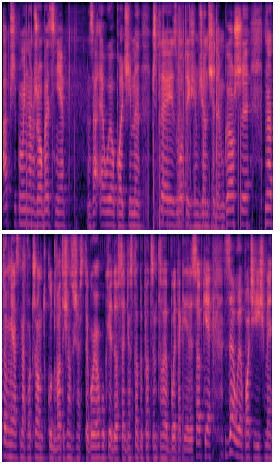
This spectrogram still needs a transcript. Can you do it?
A przypominam, że obecnie za euro płacimy 4,87 groszy, natomiast na początku 2006 roku, kiedy ostatnio stopy procentowe były takie wysokie, za euro płaciliśmy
